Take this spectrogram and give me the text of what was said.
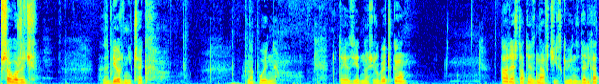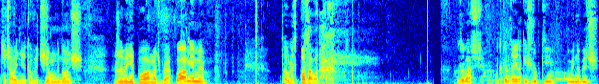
przełożyć zbiorniczek na płyn. Tutaj jest jedna śrubeczka, a reszta to jest na wcisk, więc delikatnie trzeba będzie to wyciągnąć, żeby nie połamać, bo jak połamiemy, to już jest po zawodach. Zobaczcie, odkręcenie takiej śrubki powinno być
